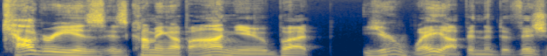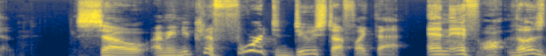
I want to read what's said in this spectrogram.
Calgary is is coming up on you, but you're way up in the division. So, I mean, you can afford to do stuff like that. And if all those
